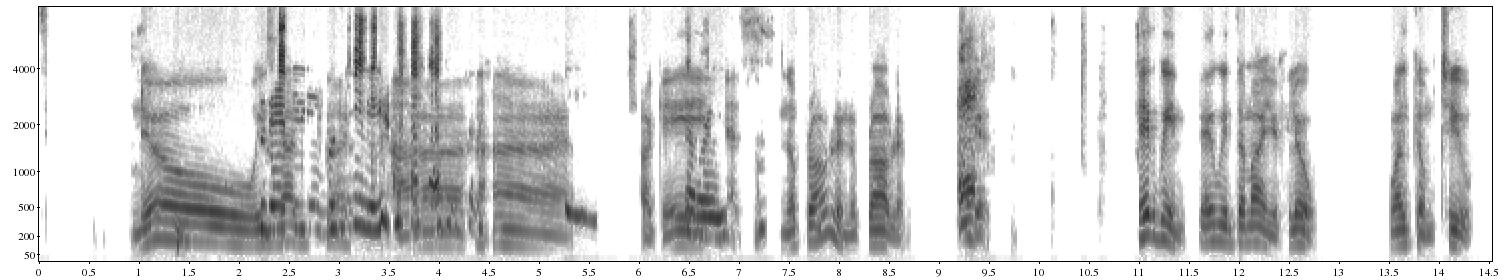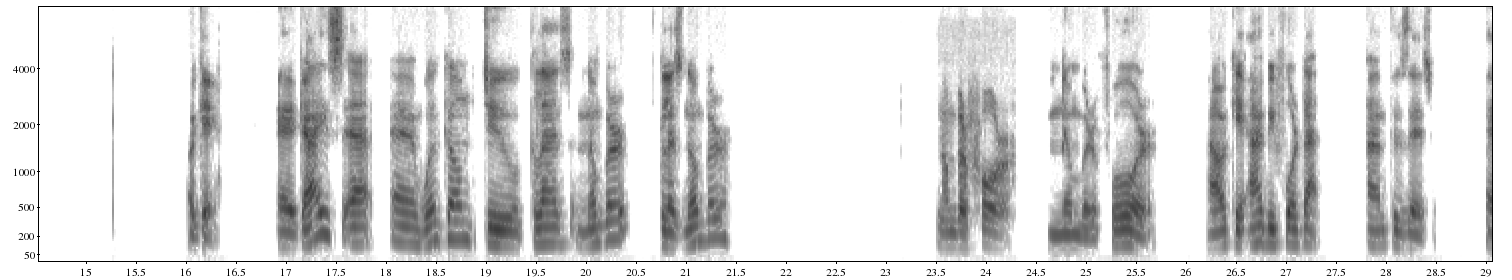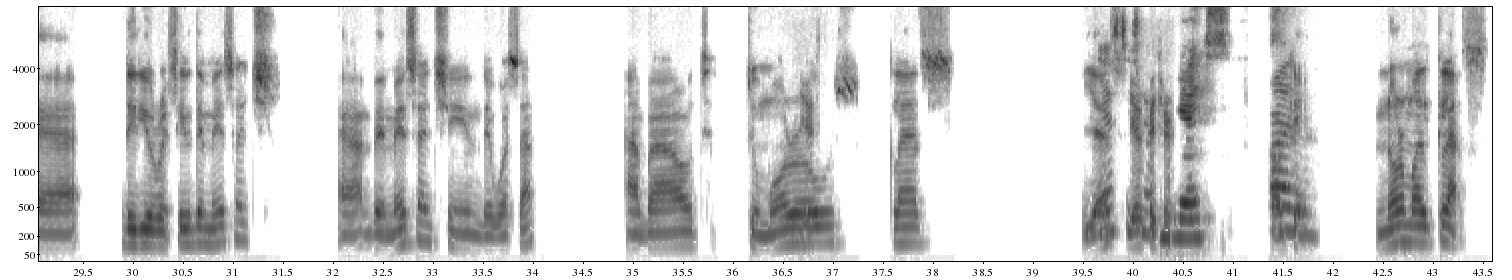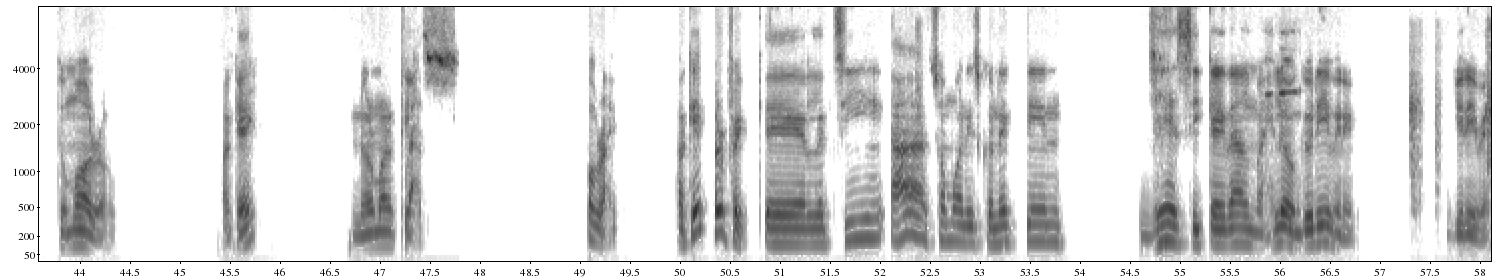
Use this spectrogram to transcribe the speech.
No, it's Good not evening. good. Good evening. Ah, okay, Sorry. yes, no problem, no problem. Eh. Good. Edwin, Edwin Tamayo, hello. Welcome to. Okay, uh, guys, uh, uh, welcome to class number, class number Number four. number four. Ah, okay, ah, before that, antes de eso, uh, did you receive the message, uh, the message in the WhatsApp about tomorrow's class? Yes? Yes, Yes, teacher. teacher. Yes. Okay, Well, normal class tomorrow. Okay, normal class. All right. Okay, perfect. Uh, let's see. Ah, someone is connecting. Jessica Idalma. Hello, good evening. Good evening.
